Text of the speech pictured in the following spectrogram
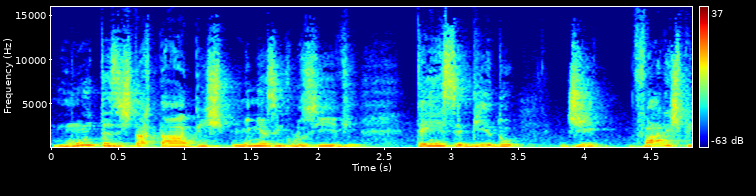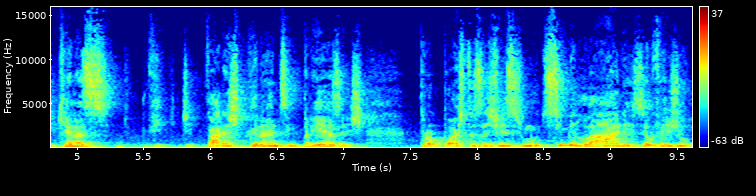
muitas startups, minhas inclusive, têm recebido de várias pequenas, de várias grandes empresas, propostas às vezes muito similares. Eu vejo,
